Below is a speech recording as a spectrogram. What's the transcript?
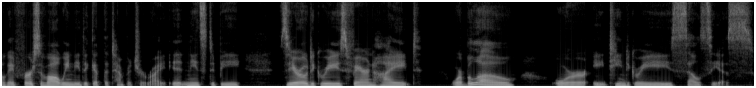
Okay, first of all, we need to get the temperature right. It needs to be zero degrees Fahrenheit or below, or 18 degrees Celsius.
